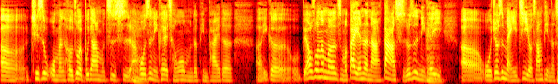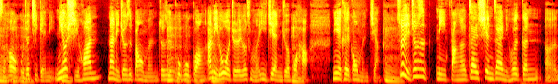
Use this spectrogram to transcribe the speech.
呃，其实我们合作也不一定要那么自私啊，或者是你可以成为我们的品牌的。呃，一个不要说那么什么代言人啊，大使就是你可以，呃，我就是每一季有商品的时候，我就寄给你，你有喜欢，那你就是帮我们就是曝曝光。啊。你如果觉得有什么意见，你觉得不好，你也可以跟我们讲。嗯，所以就是你反而在现在你会跟呃。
